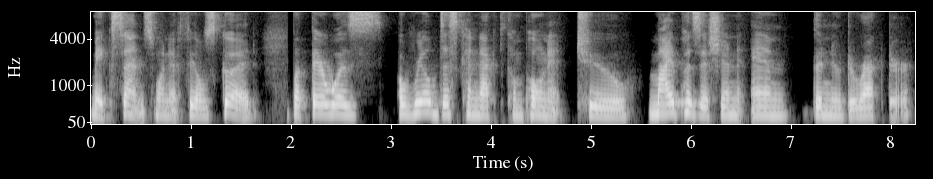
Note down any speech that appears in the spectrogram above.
makes sense, when it feels good. But there was a real disconnect component to my position and the new director.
